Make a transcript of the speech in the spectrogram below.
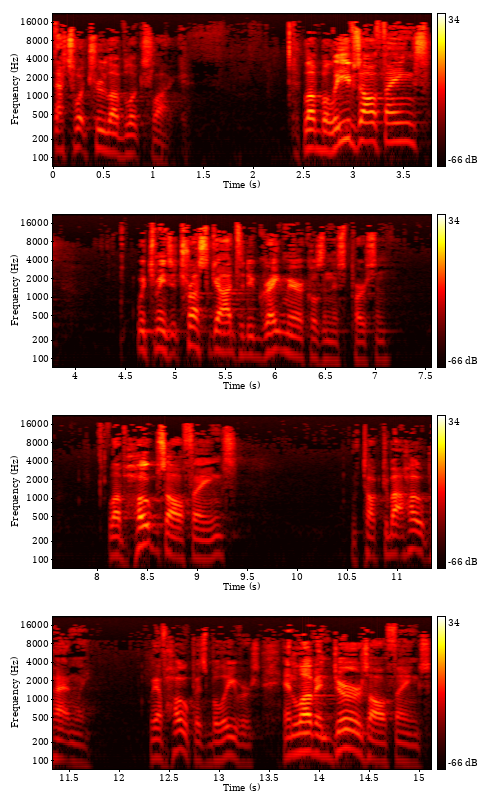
That's what true love looks like. Love believes all things, which means it trusts God to do great miracles in this person. Love hopes all things. We've talked about hope, haven't we? We have hope as believers. And love endures all things,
